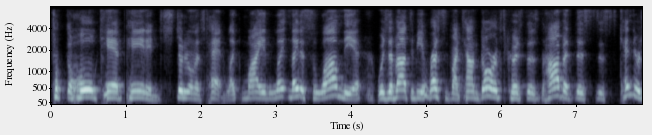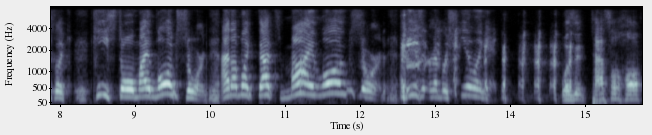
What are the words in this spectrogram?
took the whole campaign and stood it on its head. Like my Knight of Solamnia was about to be arrested by town guards because this Hobbit, this this Kender's like he stole my longsword, and I'm like that's my longsword, and he doesn't remember stealing it. Was it Tasselhoff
